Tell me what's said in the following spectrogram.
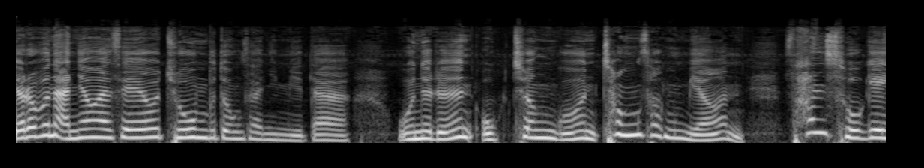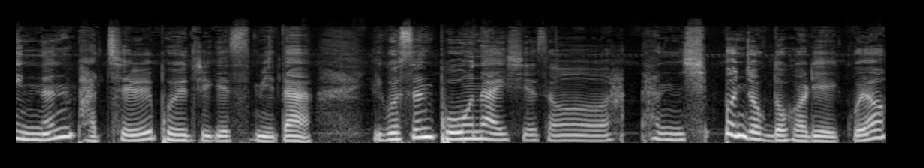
여러분 안녕하세요. 좋은 부동산입니다. 오늘은 옥천군 청성면 산 속에 있는 밭을 보여드리겠습니다. 이곳은 보은 IC에서 한 10분 정도 거리에 있고요.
